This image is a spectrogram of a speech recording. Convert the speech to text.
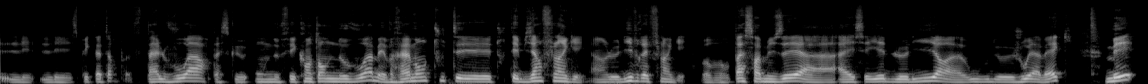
les, les, spectateurs peuvent pas le voir parce que on ne fait qu'entendre nos voix, mais vraiment tout est tout est bien flingué. Hein. Le livre est flingué. On va pas s'amuser à, à essayer de le lire ou de jouer avec, mais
